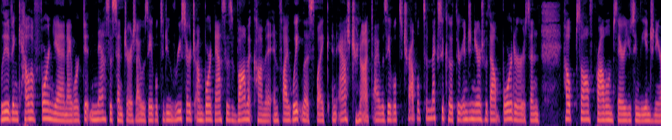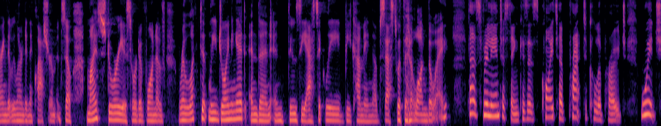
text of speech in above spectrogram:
live in California and I worked at NASA centers. I was able to do research on board NASA's Vomit Comet and fly weightless like an astronaut. I was able to travel to Mexico through Engineers Without Borders and help solve problems there using the engineering that we learned in the classroom. And so my story is sort of one of reluctantly joining it and then enthusiastically becoming obsessed with it along the way. That's really interesting because it's quite a practical approach, which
